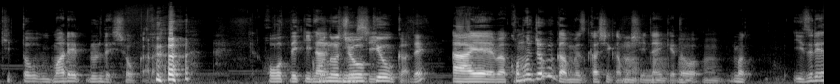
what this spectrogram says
きっと生まれるでしょうから。法的なこの状況下で？あいやいや、まあ、この状況が難しいかもしれないけど、うんうん。まあ、いずれ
